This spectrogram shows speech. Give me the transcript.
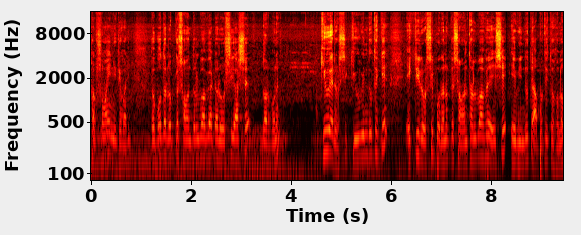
সবসময় নিতে পারি। তো প্রধানকে সমান্তরালভাবে একটা রশ্মি আসে দর্পণে। কিউ রশ্মি। কিউ বিন্দু থেকে একটি রশ্মি প্রধানকে সমান্তরালভাবে এসে এ বিন্দুতে আপতিত হলো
